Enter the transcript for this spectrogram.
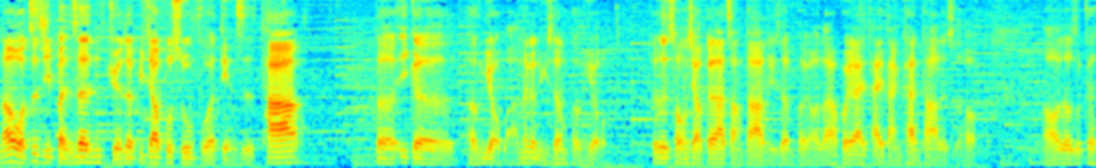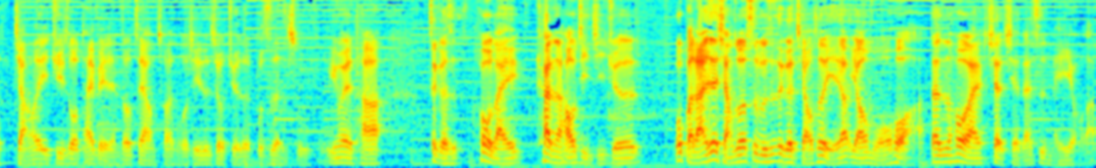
然后我自己本身觉得比较不舒服的点是，他的一个朋友吧，那个女生朋友，就是从小跟他长大的女生朋友，然后回来台南看他的时候，然后都是跟讲了一句说台北人都这样穿，我其实就觉得不是很舒服，因为他这个是后来看了好几集，觉得。我本来在想说，是不是这个角色也要妖魔化，但是后来显显然是没有啊。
